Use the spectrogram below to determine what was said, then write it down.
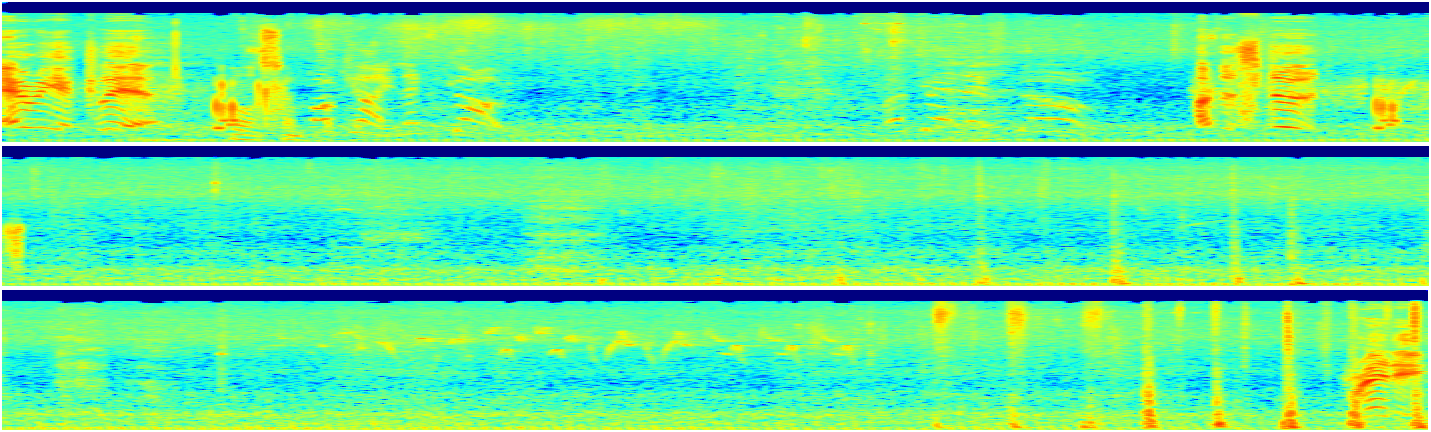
Area clear. Awesome. Okay, let's go! Okay, let's go! Understood. Ready.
